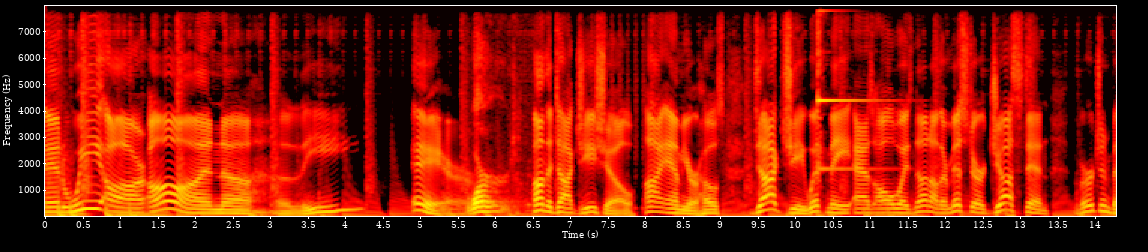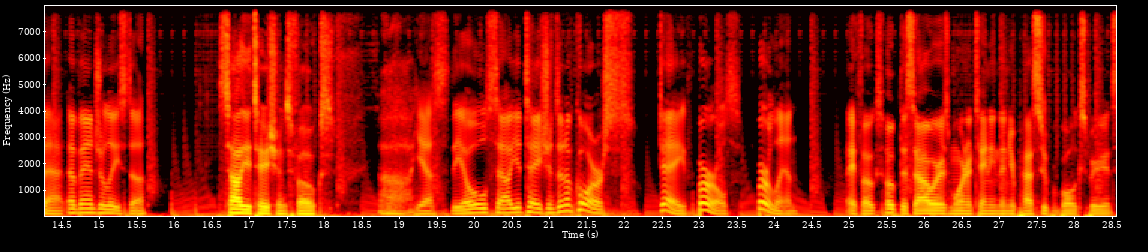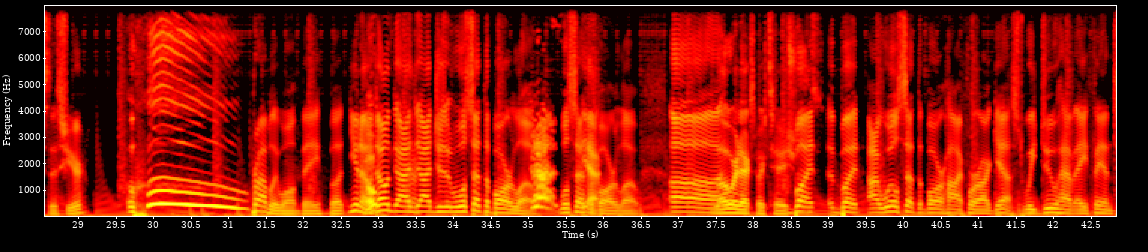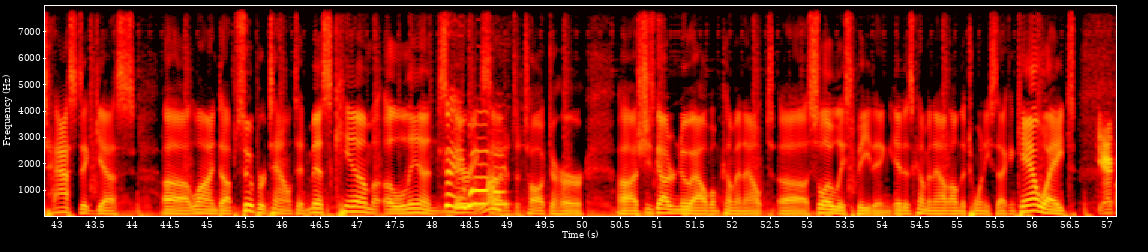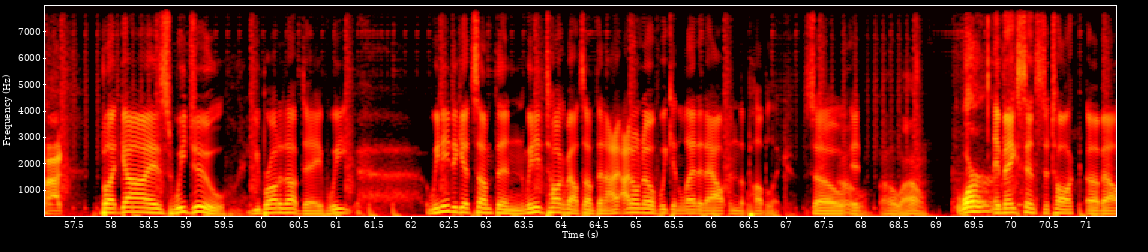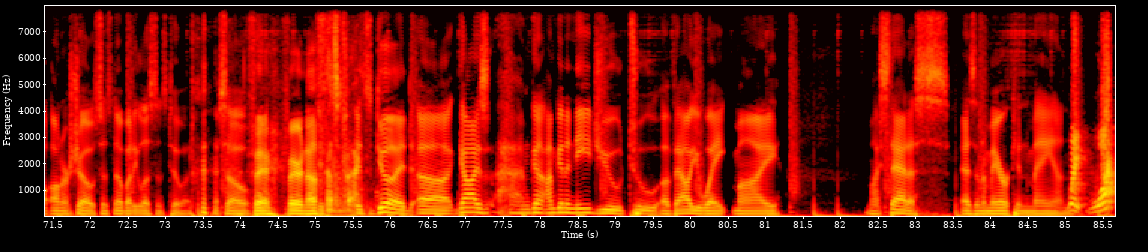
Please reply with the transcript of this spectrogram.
And we are on uh, the air. Word. On the Doc G Show. I am your host, Doc G. With me, as always, none other, Mr. Justin Virgin Bat Evangelista. Salutations, folks. Ah, yes, the old salutations. And of course, Dave Burles, Berlin. Hey, folks. Hope this hour is more entertaining than your past Super Bowl experience this year. Ooh. Probably won't be, but you know, Nope. don't. I, I just we'll set the bar low. We'll set Yeah. the bar low. Uh, Lowered expectations. But but I will set the bar high for our guest. We do have a fantastic guest uh, lined up, super talented, Miss Kim Lenz. Very excited to talk to her. Uh, she's got her new album coming out, uh, Slowly Speeding. It is coming out on the 22nd. Can't wait. Jackpot. But guys, we do. You brought it up, Dave. We we need to get something. We need to talk about something. I, I don't know if we can let it out in the public. So it oh wow. Word. it makes sense to talk about on our show since nobody listens to it. So Fair, fair enough. it's, it's good, uh, guys. I'm gonna I'm gonna need you to evaluate my my status as an American man. Wait, what?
